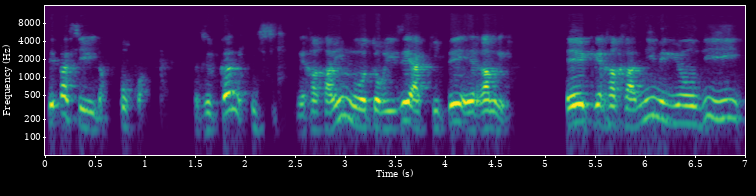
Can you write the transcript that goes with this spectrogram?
Ce n'est pas si évident. Pourquoi? Parce que comme ici, les Chachamim m'ont autorisé à quitter Ramri. Et que les Chachamim lui ont dit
